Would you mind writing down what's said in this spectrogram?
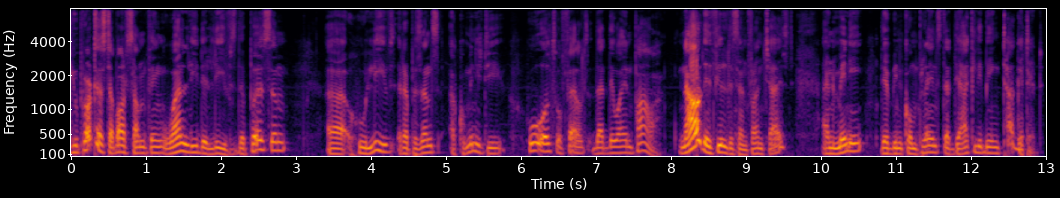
you protest about something, one leader leaves. The person uh, who leaves represents a community who also felt that they were in power. Now they feel disenfranchised, and many, there have been complaints that they're actually being targeted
